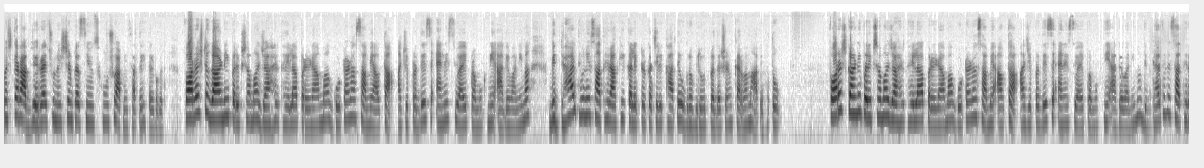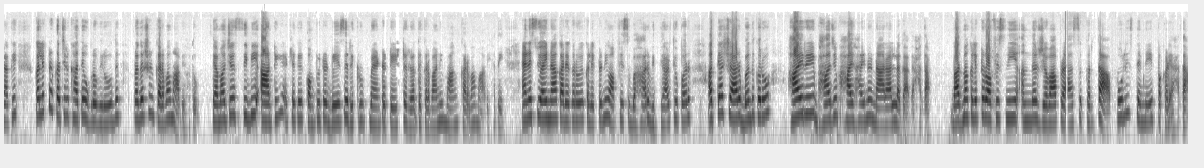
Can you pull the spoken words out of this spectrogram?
નમસ્કાર, આપ જોઈ રહ્યા છો નેશન પ્લસ ન્યૂઝ. હું છું આપની સાથે હેતલ ભગત. ફોરેસ્ટ ગાર્ડની પરીક્ષામાં જાહેર થયેલા પરિણામમાં ગોટાળા સામે આવતા આજે પ્રદેશ એનએસયુઆઈ પ્રમુખની આગેવાનીમાં વિદ્યાર્થીઓને સાથે રાખી કલેક્ટર કચેરી ખાતે ઉગ્ર વિરોધ પ્રદર્શન કરવામાં આવ્યું હતું. ફોરેસ્ટ ગાર્ડની પરીક્ષામાં જાહેર થયેલા પરિણામમાં ગોટાળા સામે આવતા આજે પ્રદેશ એનએસયુઆઈ પ્રમુખની આગેવાનીમાં વિદ્યાર્થીઓને સાથે રાખી કલેક્ટર કચેરી ખાતે ઉગ્ર વિરોધ પ્રદર્શન કરવામાં આવ્યું હતું. તેમજ સીબીઆરટી એટલે કે કોમ્પ્યુટર બેઝ રિક્રુટમેન્ટ ટેસ્ટ રદ કરવાની માંગ કરવામાં આવી હતી. એનએસયુઆઈના કાર્યકરોએ કલેક્ટરની ઓફિસ બહાર વિદ્યાર્થીઓ પર અત્યાચાર બંધ કરો, હાય રે ભાજપ, હાય હાયના નારા લગાવ્યા હતા. બાદમાં કલેક્ટર ઓફિસની અંદર જવા પ્રયાસ કરતા પોલીસ તેમને પકડ્યા હતા.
